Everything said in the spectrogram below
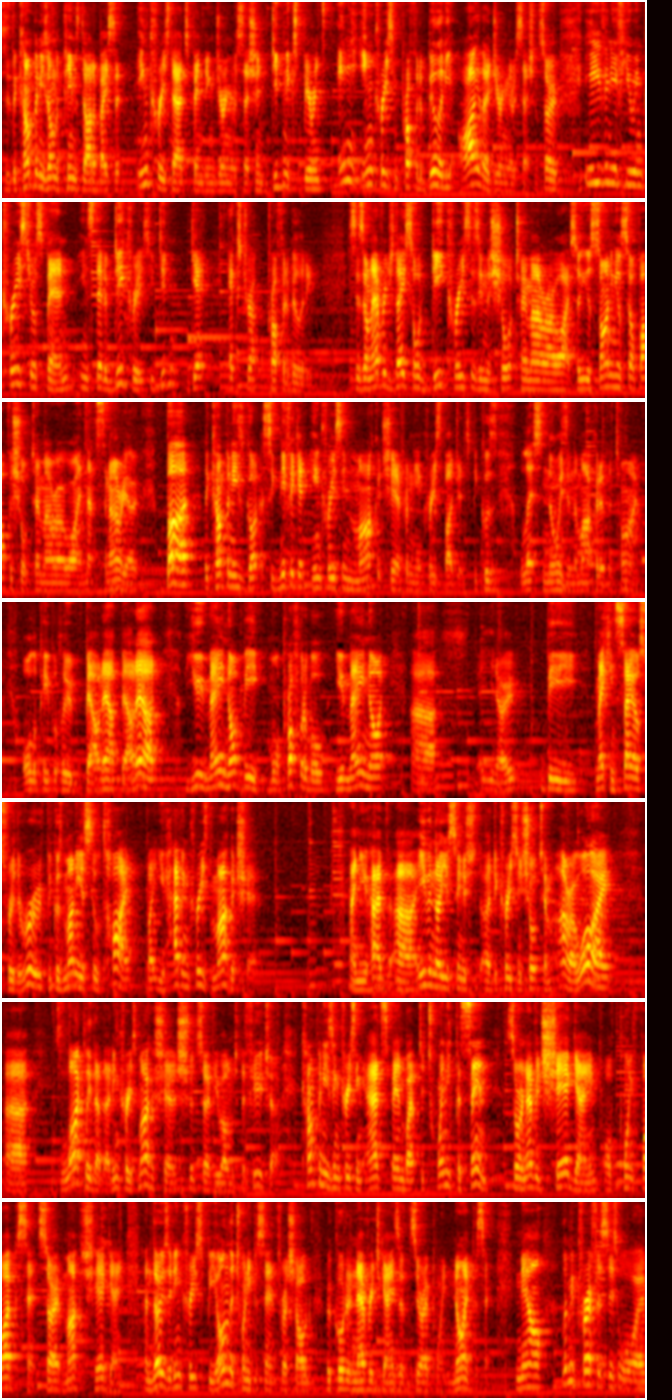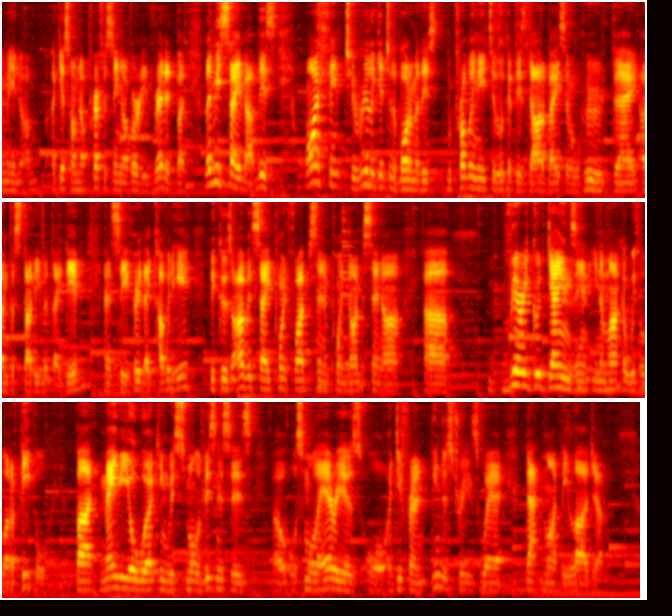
So the companies on the PIMS database that increased ad spending during recession didn't experience any increase in profitability either during the recession. So even if you increased your spend instead of decrease, you didn't get extra profitability. Says on average they saw decreases in the short-term ROI. So you're signing yourself up for short-term ROI in that scenario. But the companies got a significant increase in market share from the increased budgets because less noise in the market at the time. All the people who bowed out, bowed out. You may not be more profitable. You may not, uh, you know, be making sales through the roof because money is still tight, but you have increased market share and you have, uh, even though you've seen a, a decrease in short term ROI, uh, it's likely that that increased market share should serve you well into the future. Companies increasing ad spend by up to 20% saw an average share gain of 0.5%, so market share gain, and those that increased beyond the 20% threshold recorded an average gains of 0.9%. Now, let me preface this, or I mean, I'm, I guess I'm not prefacing, I've already read it, but let me say about this. I think to really get to the bottom of this, we probably need to look at this database and who they and the study that they did and see who they covered here. Because I would say 0.5% and 0.9% are uh, very good gains in, in a market with a lot of people. But maybe you're working with smaller businesses or, or smaller areas or different industries where that might be larger.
